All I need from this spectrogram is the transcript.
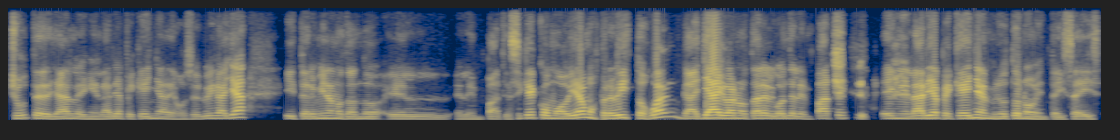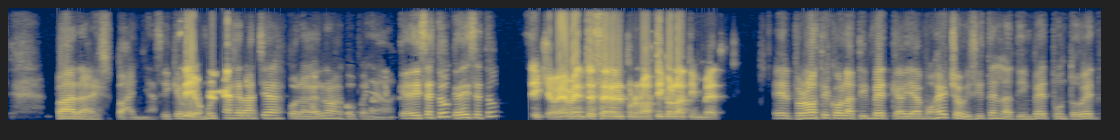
chute ya en el área pequeña de José Luis Gallá y termina anotando el, el, empate. Así que como habíamos previsto, Juan, Gallá iba a anotar el gol del empate en el área pequeña, el minuto 96 para España. Así que bueno, muchas gracias por habernos acompañado. ¿Qué dices tú? ¿Qué dices tú? Sí, que obviamente ese era el pronóstico LatinBet. El pronóstico LatinBet que habíamos hecho, visiten latinbet.bet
